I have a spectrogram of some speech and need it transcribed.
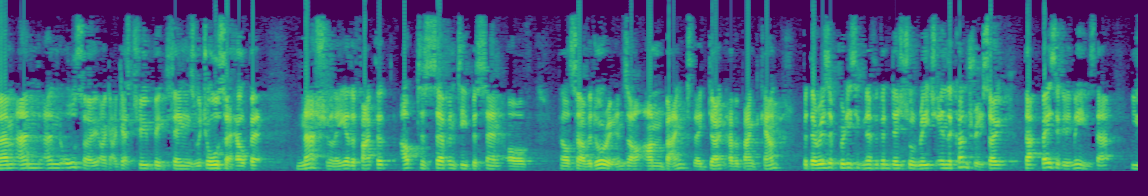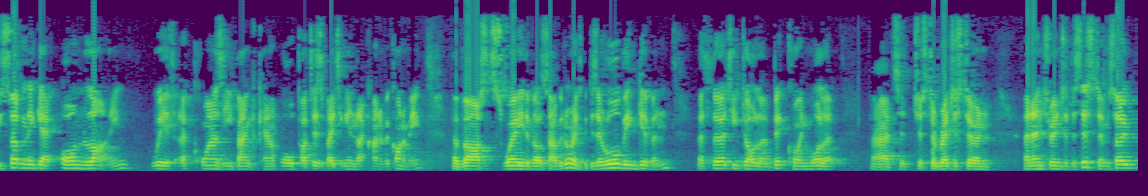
Um, and, and also, I, I guess two big things which also help it nationally are the fact that up to 70% of El Salvadorians are unbanked. They don't have a bank account, but there is a pretty significant digital reach in the country. So that basically means that you suddenly get online with a quasi bank account or participating in that kind of economy, a vast swathe of El Salvadorians, because they're all being given a $30 Bitcoin wallet uh, to just to register and, and enter into the system. So,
